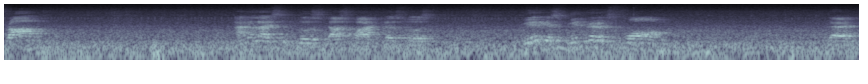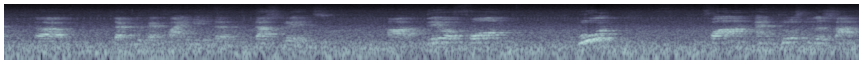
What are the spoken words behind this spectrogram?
from analyzing those dust particles was various minerals formed that uh, that you can find in the dust grains. Uh, they were formed both far and close to the sun.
